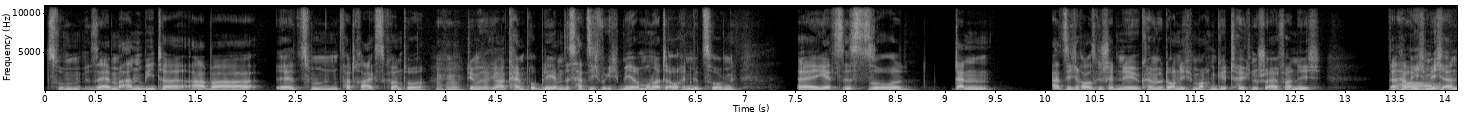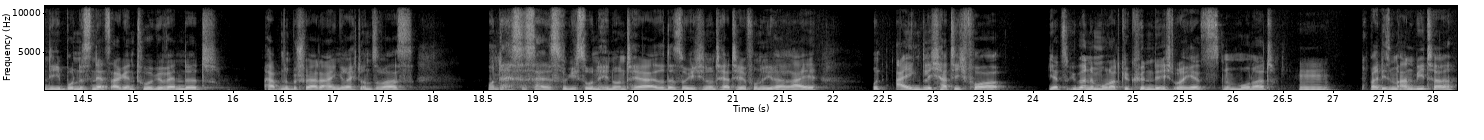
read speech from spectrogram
zum selben Anbieter, aber äh, zum Vertragskonto. Mhm. Die haben gesagt, ja, kein Problem. Das hat sich wirklich mehrere Monate auch hingezogen. Äh, jetzt ist so, dann hat sich herausgestellt, nee, können wir doch nicht machen, geht technisch einfach nicht. Dann habe ich Wow. mich an die Bundesnetzagentur gewendet, habe eine Beschwerde eingereicht und sowas. Und das ist alles wirklich so ein Hin und Her. Also, das ist wirklich Hin und Her Telefoniererei. Und eigentlich hatte ich vor jetzt über einem Monat gekündigt, oder jetzt einen Monat, Mhm. bei diesem Anbieter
